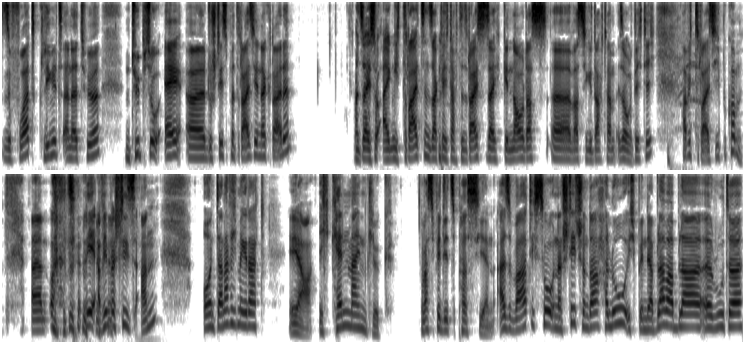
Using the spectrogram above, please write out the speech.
sofort klingelt's an der Tür. Ein Typ so, ey, äh, du stehst mit 30 in der Kreide. Und sag ich so, eigentlich 13, sagt er, ich dachte 30, sag ich genau das, äh, was sie gedacht haben, ist auch richtig. Habe ich 30 bekommen. Ähm, und, nee, auf jeden Fall schließt es an. Und dann habe ich mir gedacht, ja, ich kenne mein Glück. Was wird jetzt passieren? Also warte ich so und dann steht schon da, hallo, ich bin der blablabla äh.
